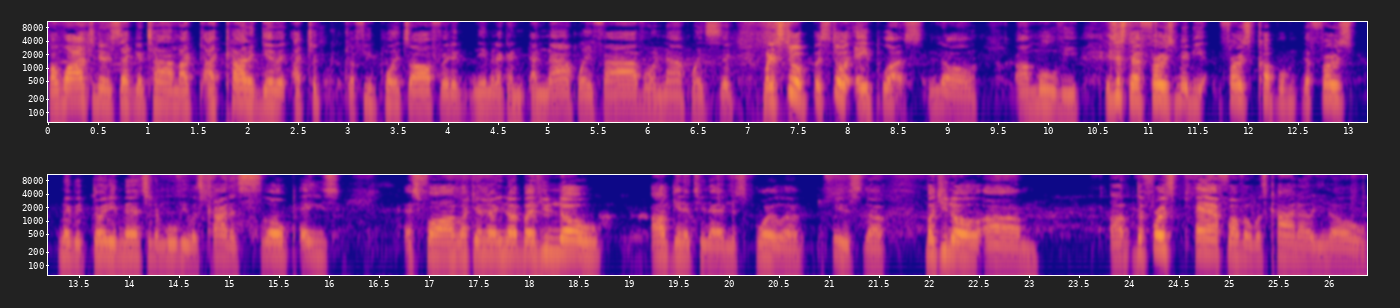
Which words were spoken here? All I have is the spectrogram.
But watching it a second time, I, I kind of give it. I took a few points off it, maybe like a, a nine point five or a nine point six. But it's still it's still a plus, you know, uh, movie. It's just the first maybe first couple, the first maybe thirty minutes of the movie was kind of slow paced, as far as like you know, you know. But if you know, I'll get into that in the spoiler free stuff. But you know, um, um, the first half of it was kind of you know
